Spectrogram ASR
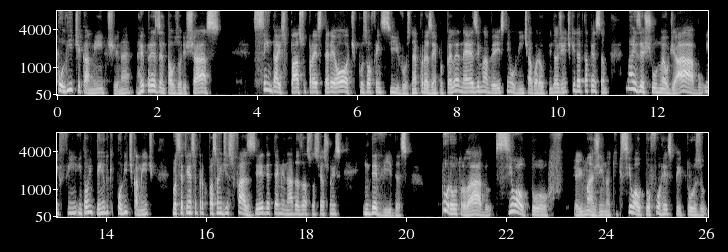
politicamente né, representar os orixás sem dar espaço para estereótipos ofensivos, né? Por exemplo, pela enésima vez tem ouvinte agora ouvindo a gente que deve estar pensando, mas Exu não é o diabo? Enfim, então entendo que politicamente você tem essa preocupação em desfazer determinadas associações indevidas. Por outro lado, se o autor, eu imagino aqui que se o autor for respeitoso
